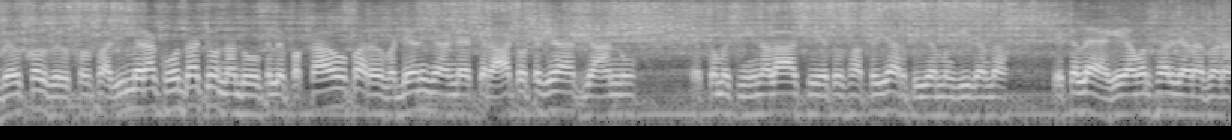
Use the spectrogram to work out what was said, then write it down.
ਬਿਲਕੁਲ ਬਿਲਕੁਲ ਭਾਜੀ ਮੇਰਾ ਖੁਦ ਦਾ ਝੋਨਾ 2 ਕਿੱਲੇ ਪੱਕਾ ਉਹ ਪਰ ਵੱਡਿਆ ਨਹੀਂ ਜਾਣ ਡਿਆ ਇੱਕ ਰਾਹ ਟੁੱਟ ਗਿਆ ਜਾਣ ਨੂੰ। ਇੱਕ ਮਸ਼ੀਨ ਵਾਲਾ 6 ਤੋਂ 7000 ਰੁਪਇਆ ਮੰਗੀ ਜਾਂਦਾ। ਇੱਕ ਲੈ ਕੇ ਅੰਮ੍ਰਿਤਸਰ ਜਾਣਾ ਪੈਣਾ।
